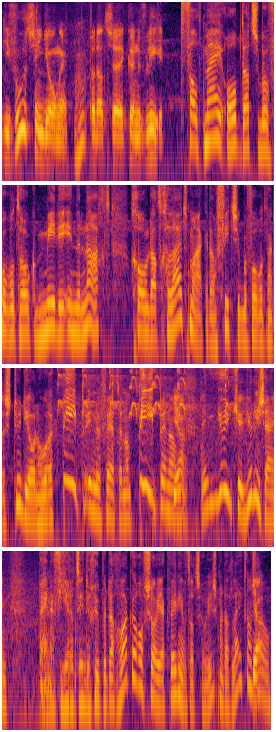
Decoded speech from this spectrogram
die voert zijn jongen, Hm. zodat ze kunnen vliegen. Het valt mij op dat ze bijvoorbeeld ook midden in de nacht gewoon dat geluid maken. Dan fiets ik bijvoorbeeld naar de studio en hoor ik piep in de verte en dan piep en dan Ja. denk ik, jeetje, jullie zijn bijna 24 uur per dag wakker of zo. Ja, ik weet niet of dat zo is, maar dat lijkt dan Ja. zo.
